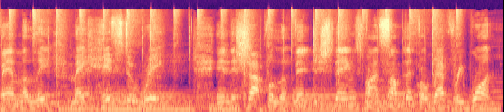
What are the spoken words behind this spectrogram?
family, make history. In this shop full of vintage things, find something for everyone.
